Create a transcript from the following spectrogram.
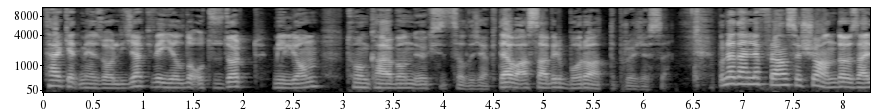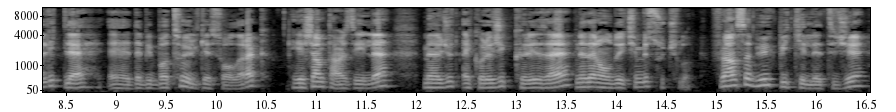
terk etmeye zorlayacak ve yılda 34 milyon ton karbondioksit salacak. Devasa bir boru hattı projesi. Bu nedenle Fransa şu anda özellikle e, de bir batı ülkesi olarak yaşam tarzıyla mevcut ekolojik krize neden olduğu için bir suçlu. Fransa büyük bir kirletici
